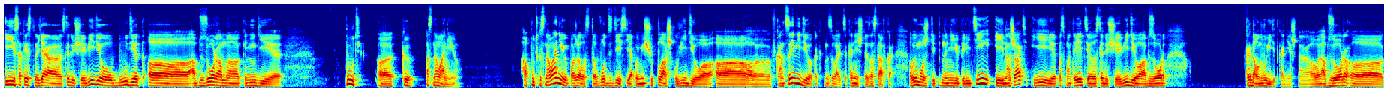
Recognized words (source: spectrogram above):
И, соответственно, я, следующее видео будет э, обзором э, книги «Путь э, к основанию». А путь к основанию, пожалуйста, вот здесь я помещу плашку видео э, в конце видео, как это называется, конечная заставка. Вы можете на нее перейти и нажать и посмотреть э, следующее видео, обзор, когда он выйдет, конечно, обзор э,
